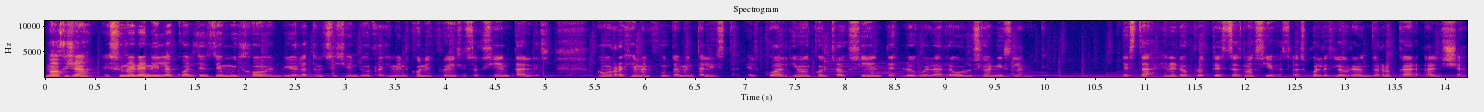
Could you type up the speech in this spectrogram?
Marja es una iraní la cual desde muy joven vio la transición de un régimen con influencias occidentales a un régimen fundamentalista, el cual iba en contra Occidente luego de la Revolución Islámica. Esta generó protestas masivas, las cuales lograron derrocar al Shah,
